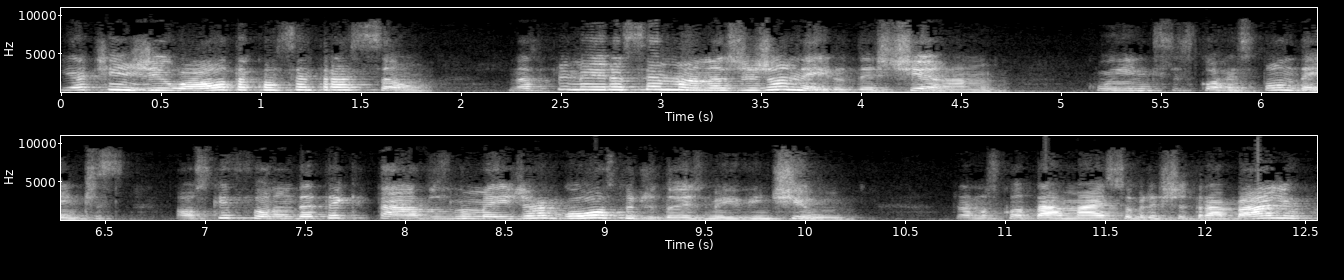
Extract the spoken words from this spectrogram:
e atingiu alta concentração nas primeiras semanas de janeiro deste ano, com índices correspondentes aos que foram detectados no mês de agosto de 2021. Para nos contar mais sobre este trabalho,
